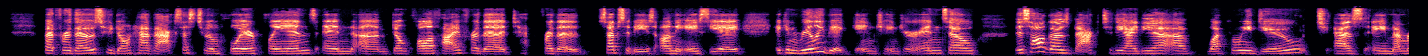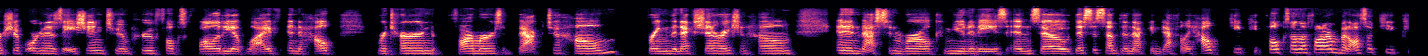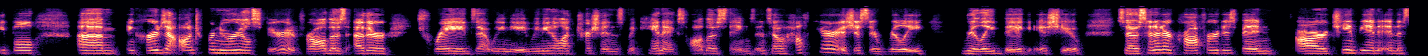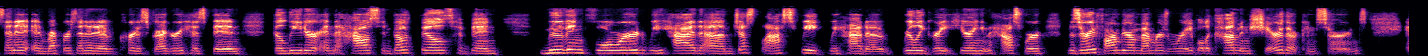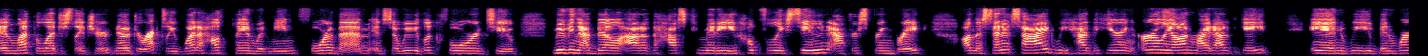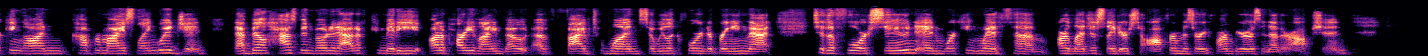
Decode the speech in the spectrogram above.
but for those who don't have access to employer plans and um, don't qualify for the for the subsidies on the ACA, it can really be a game changer. And so this all goes back to the idea of what can we do to, as a membership organization to improve folks' quality of life and to help return farmers back to home bring the next generation home and invest in rural communities. And so this is something that can definitely help keep folks on the farm, but also keep people um, encourage that entrepreneurial spirit for all those other trades that we need. We need electricians, mechanics, all those things. And so healthcare is just a really really big issue. So Senator Crawford has been our champion in the Senate and Representative Kurtis Gregory has been the leader in the House and both bills have been moving forward, we had um, just last week, we had a really great hearing in the House where Missouri Farm Bureau members were able to come and share their concerns and let the legislature know directly what a health plan would mean for them. And so we look forward to moving that bill out of the House committee hopefully soon after spring break. On the Senate side, we had the hearing early on, right out of the gate and we've been working on compromise language and that bill has been voted out of committee on a party line vote of five to one. So we look forward to bringing that to the floor soon and working with um, our legislators to offer Missouri Farm Bureaus another option.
